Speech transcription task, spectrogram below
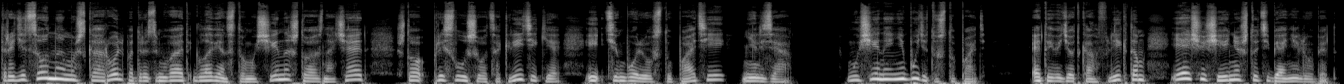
Традиционная мужская роль подразумевает главенство мужчины, что означает, что прислушиваться к критике и тем более уступать ей нельзя. Мужчина и не будет уступать. Это ведет к конфликтам и ощущению, что тебя не любят.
